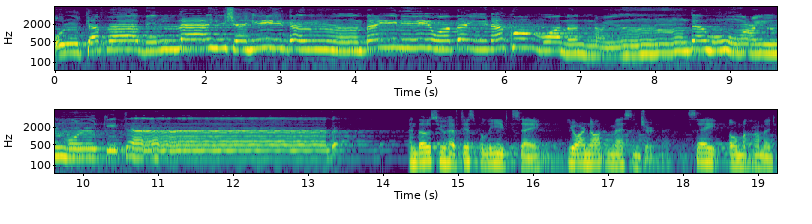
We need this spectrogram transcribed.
قل كفى بالله شهيدا بيني وبينكم ومن عنده علم الكتاب And those who have disbelieved say, You are not a messenger. Say, O Muhammad,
